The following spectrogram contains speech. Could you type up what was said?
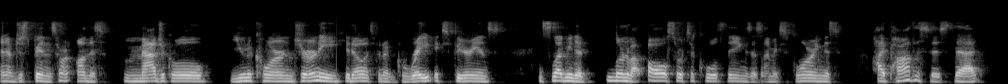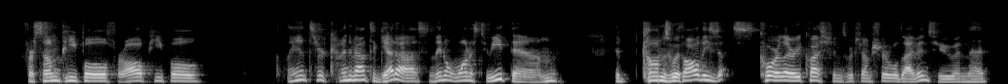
and I've just been sort of on this magical unicorn journey. You know, it's been a great experience it's led me to learn about all sorts of cool things as I'm exploring this hypothesis that for some people, for all people, plants are kind of out to get us and they don't want us to eat them. It comes with all these corollary questions, which I'm sure we'll dive into, and that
